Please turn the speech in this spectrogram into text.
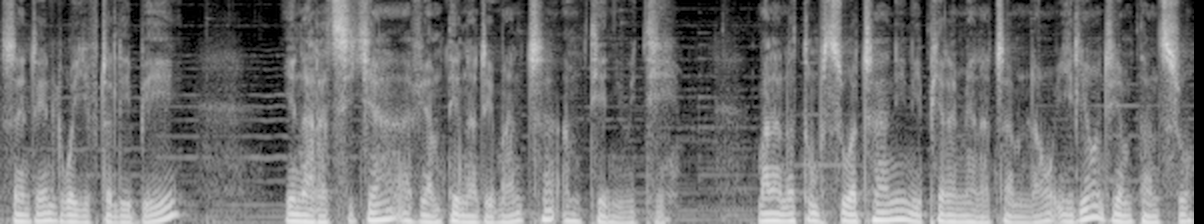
Izay indray ny lohahevitra lehibe Ianarantsika avy amin'ny Tenin'Andriamanitra amin'ity anio ity. Manana tombontsoa hatrany ny mpiara-mianatra aminao, i Leo Andriamitantsoa,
